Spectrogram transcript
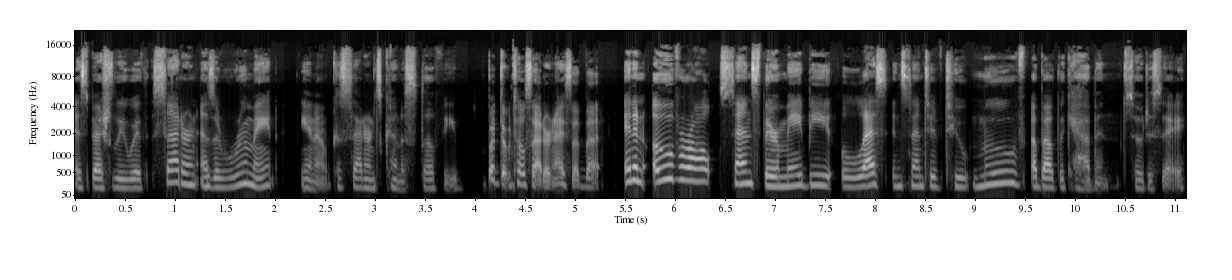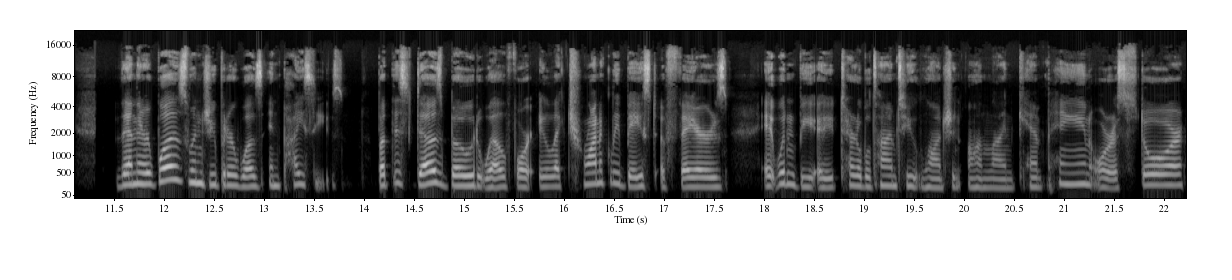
especially with Saturn as a roommate, you know, because Saturn's kind of stuffy. But don't tell Saturn I said that. In an overall sense, there may be less incentive to move about the cabin, so to say, than there was when Jupiter was in Pisces. but this does bode well for electronically based affairs. It wouldn't be a terrible time to launch an online campaign or a store,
